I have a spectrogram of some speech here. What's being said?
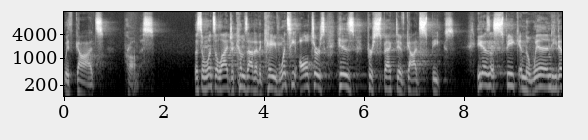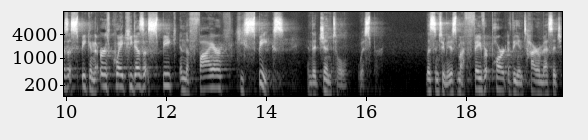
with God's promise. Listen, once Elijah comes out of the cave, once he alters his perspective, God speaks. He doesn't speak in the wind, he doesn't speak in the earthquake, he doesn't speak in the fire. He speaks in the gentle whisper. Listen to me, this is my favorite part of the entire message.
